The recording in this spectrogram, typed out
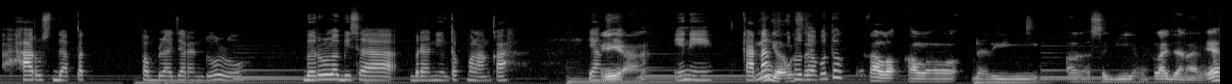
harus dapat pembelajaran dulu, baru lo bisa berani untuk melangkah yang iya ini. Karena Enggak, menurut aku tuh, kalau kalau dari uh, segi yang pelajaran ya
